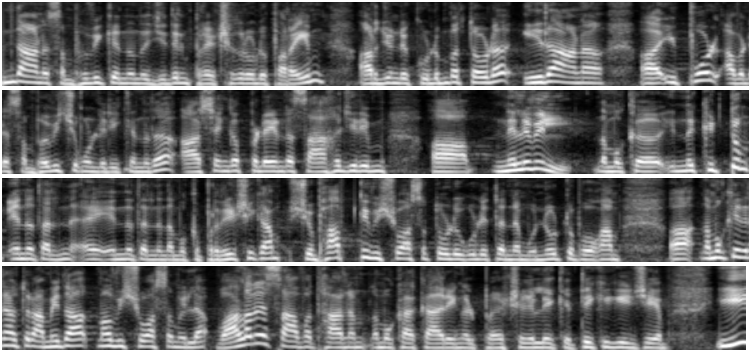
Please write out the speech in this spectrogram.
എന്താണ് സംഭവിക്കുന്നതെന്ന് ജിതിൻ പ്രേക്ഷകരോട് പറയും. അർജുന്റെ കുടുംബത്തോട് ഇതാണ് ഇപ്പോൾ അവിടെ സംഭവിച്ചുകൊണ്ടിരിക്കുന്നത്. ആശങ്കപ്പെടേണ്ട സാഹചര്യം നിലവിൽ നമുക്ക് ഇന്ന് കിട്ടും എന്ന് തന്നെ എന്ന് തന്നെ നമുക്ക് പ്രതീക്ഷിക്കാം. ശുഭാപ്തി വിശ്വാസത്തോടു കൂടി തന്നെ മുന്നോട്ട് പോകാം. നമുക്കിതിനകത്തൊരു അമിതാത്മവിശ്വാസമില്ല. വളരെ സാവധാനം നമുക്ക് ആ കാര്യങ്ങൾ പ്രേക്ഷകരിലേക്ക് എത്തിക്കുകയും ചെയ്യാം. ഈ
